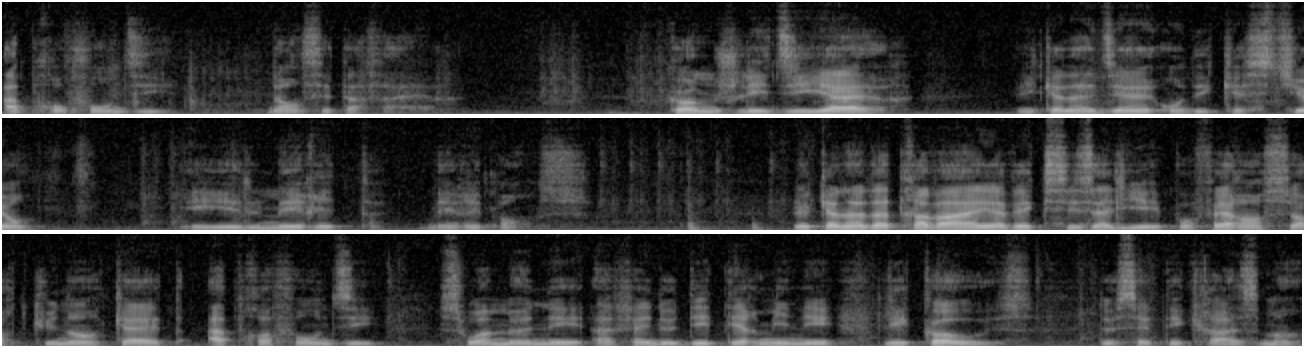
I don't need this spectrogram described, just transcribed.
approfondie dans cette affaire. Comme je l'ai dit hier, les Canadiens ont des questions et ils méritent des réponses. Le Canada travaille avec ses alliés pour faire en sorte qu'une enquête approfondie soit menée afin de déterminer les causes de cet écrasement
